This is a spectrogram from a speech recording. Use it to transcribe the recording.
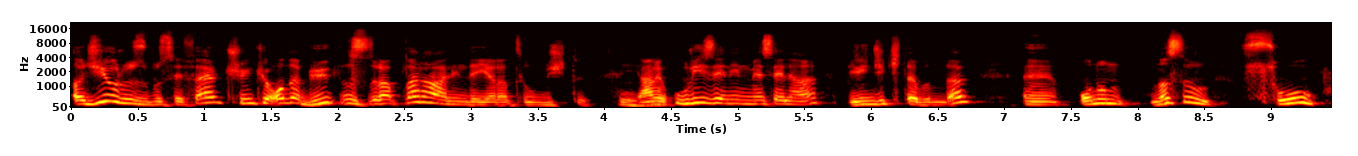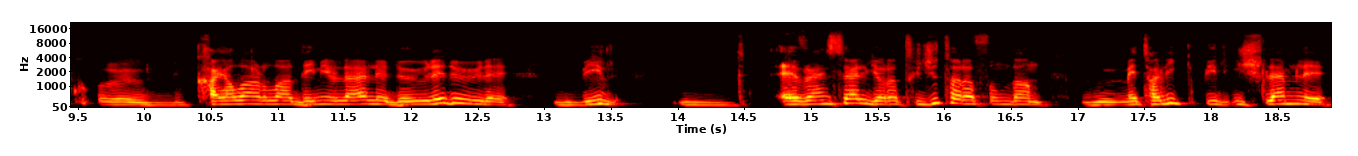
acıyoruz bu sefer çünkü o da büyük ızdıraplar halinde yaratılmıştı. Hı. Yani Urizen'in mesela birinci kitabında e, onun nasıl soğuk e, kayalarla, demirlerle dövüle dövüle bir evrensel yaratıcı tarafından metalik bir işlemle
